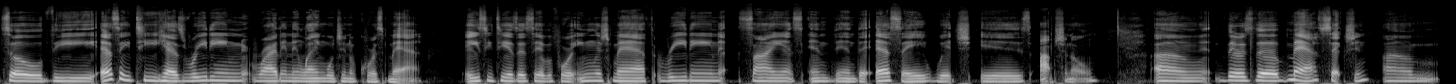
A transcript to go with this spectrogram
so the SAT has reading, writing, and language, and of course math. ACT, as I said before, English, math, reading, science, and then the essay, which is optional. Um, there's the math section um,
